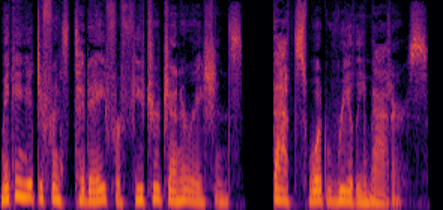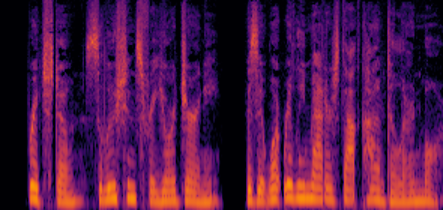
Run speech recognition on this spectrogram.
Making a difference today for future generations. That's what really matters. Bridgestone, solutions for your journey. Visit whatreallymatters.com to learn more.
